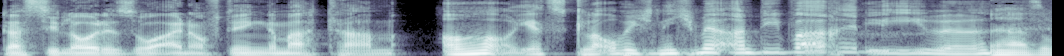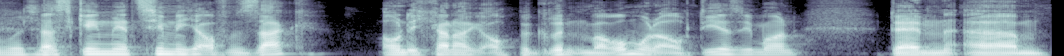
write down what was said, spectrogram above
dass die Leute so einen auf den gemacht haben. Oh, jetzt glaube ich nicht mehr an die wahre Liebe. Ja, so. Das ging mir ziemlich auf den Sack. Und ich kann euch auch begründen, warum, oder auch dir, Simon. Denn ähm,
